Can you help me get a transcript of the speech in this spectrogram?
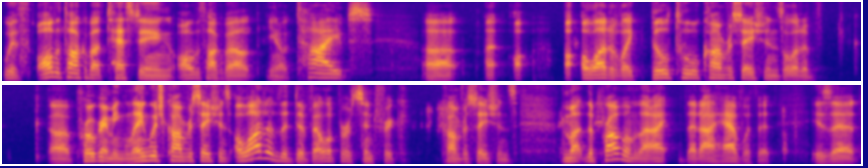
with all the talk about testing, all the talk about you know types, uh, a, a, lot of like build tool conversations, a lot of uh, programming language conversations, a lot of the developer centric conversations. My, the problem that I that I have with it is that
